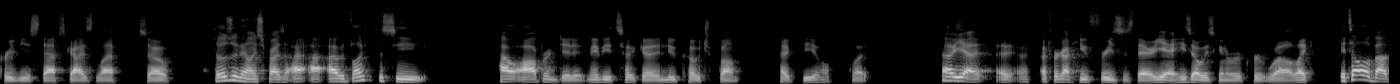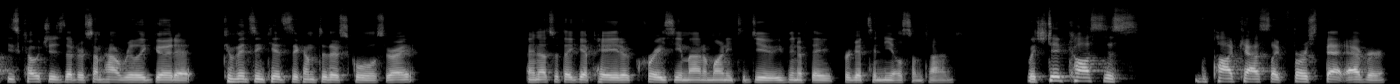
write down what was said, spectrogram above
previous staff's guys left. So those are the only surprises. I, I, I would like to see how Auburn did it. Maybe it's like a new coach bump type deal. But oh yeah, I, I forgot Hugh Freeze is there. Yeah, he's always going to recruit well. Like it's all about these coaches that are somehow really good at convincing kids to come to their schools, right? And that's what they get paid a crazy amount of money to do, even if they forget to kneel sometimes. Which did cost us the podcast like first bet ever,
